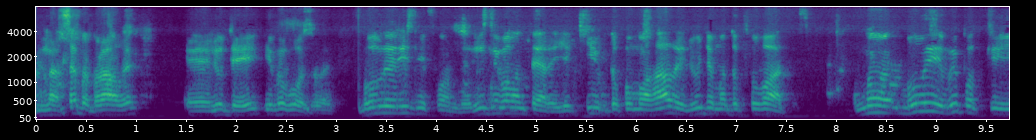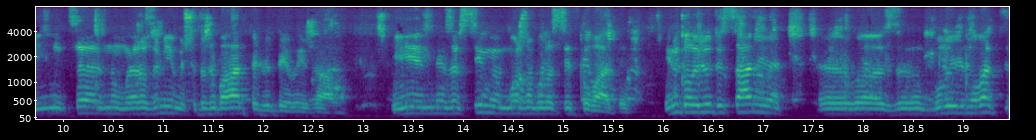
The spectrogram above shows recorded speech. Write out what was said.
на себе брали е, людей і вивозили. Були різні фонди, різні волонтери, які допомагали людям адаптуватися. Ну були випадки, і це ну ми розуміємо, що дуже багато людей виїжджало, і не за всіми можна було слідкувати. Інколи люди самі е, були винуваті,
